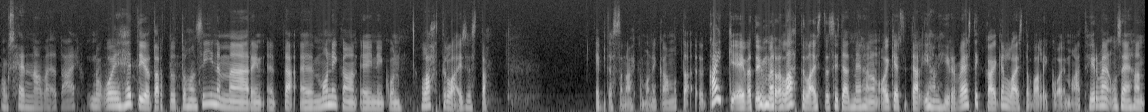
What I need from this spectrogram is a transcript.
Onko Hennalla jotain? No voi heti jo tarttua tuohon siinä määrin, että ö, monikaan ei niin kuin lahtelaisesta, ei pitäisi sanoa ehkä monikaan, mutta kaikki eivät ymmärrä lahtelaista sitä, että meillähän on oikeasti täällä ihan hirveästi kaikenlaista valikoimaa. Et hirveän useinhan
